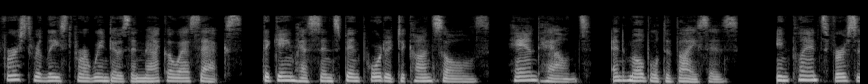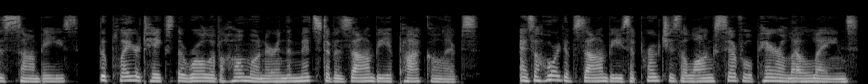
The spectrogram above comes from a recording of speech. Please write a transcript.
First released for Windows and Mac OS X, the game has since been ported to consoles, handhelds, and mobile devices. In Plants vs. Zombies, the player takes the role of a homeowner in the midst of a zombie apocalypse. As a horde of zombies approaches along several parallel lanes,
